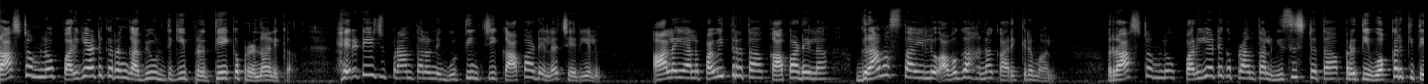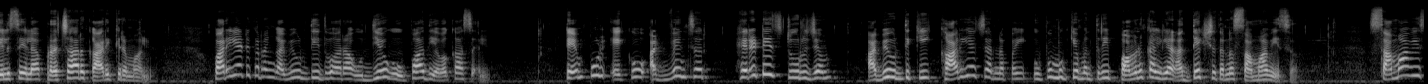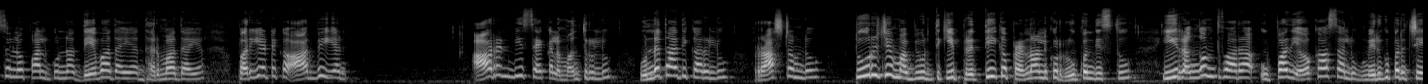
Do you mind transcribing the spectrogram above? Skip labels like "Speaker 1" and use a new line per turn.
రాష్ట్రంలో పర్యాటక రంగ అభివృద్ధికి ప్రత్యేక ప్రణాళిక. హెరిటేజ్ ప్రాంతాలను గుర్తించి కాపాడేలా చర్యలు. ఆలయాల పవిత్రత కాపాడేలా గ్రామ స్థాయిలో అవగాహన కార్యక్రమాలు. రాష్ట్రంలో పర్యాటక ప్రాంతాల విశిష్టత ప్రతి ఒక్కరికి తెలిసేలా ప్రచార కార్యక్రమాలు. పర్యాటక రంగ అభివృద్ధి ద్వారా ఉద్యోగ ఉపాధి అవకాశాలు. Temple eco adventure heritage tourism అభివృద్ధికి కార్యాచరణపై ఉప ముఖ్యమంత్రి పవన్ కళ్యాణ్ అధ్యక్షతన సమావేశం. సమావేశంలో పాల్గొన్న దేవాదాయ ధర్మాదాయ పర్యాటక ఆర్బీఎన్ ఆర్ఎన్బి శాఖల మంత్రులు ఉన్నతాధికారులు రాష్ట్రంలో టూరిజం అభివృద్ధికి ప్రత్యేక ప్రణాళిక రూపొందిస్తూ ఈ రంగం ద్వారా ఉపాధి అవకాశాలు మెరుగుపరిచే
